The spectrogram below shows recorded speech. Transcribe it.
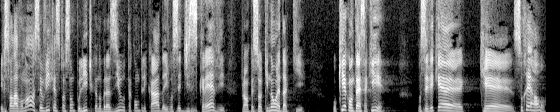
eles falavam: Nossa, eu vi que a situação política no Brasil está complicada. E você descreve para uma pessoa que não é daqui o que acontece aqui, você vê que é, que é surreal.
